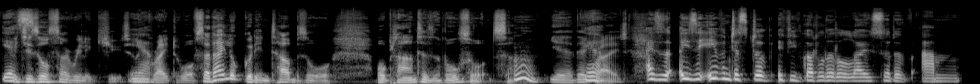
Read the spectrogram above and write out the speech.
Yes. which is also really cute and a great dwarf. So they look good in tubs or, or planters of all sorts. So yeah, they're Mm. Yeah. great. As, is it even just if you've got a little low sort of, um,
